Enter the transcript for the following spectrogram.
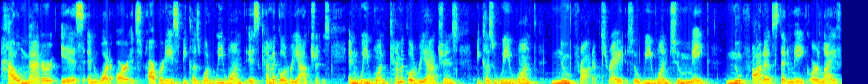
how matter is and what are its properties because what we want is chemical reactions. And we want chemical reactions because we want new products right? So we want to make new products that make our life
